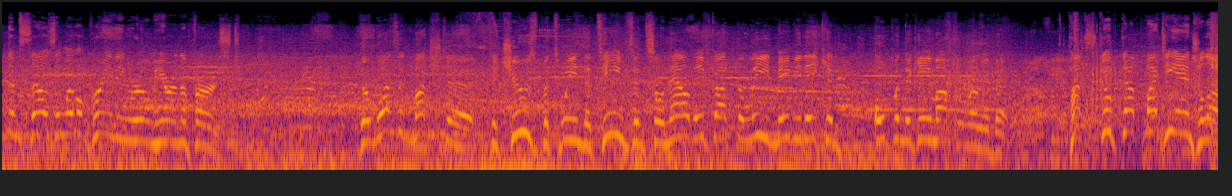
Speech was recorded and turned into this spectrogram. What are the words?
Give themselves a little breathing room here in the first. There wasn't much to, to choose between the teams, and so now they've got the lead. Maybe they can open the game up a little bit. Puck scooped up by DeAngelo.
